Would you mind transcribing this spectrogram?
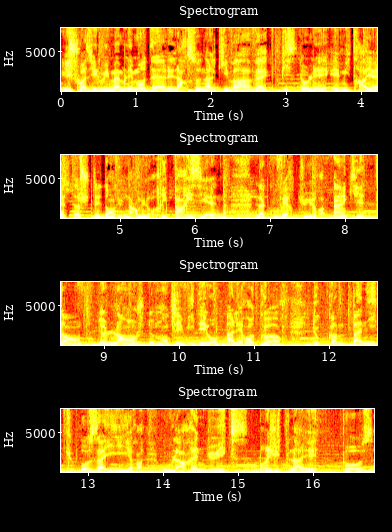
Il choisit lui-même les modèles et l'arsenal qui va avec, pistolets et mitraillettes achetés dans une armurerie parisienne. La couverture inquiétante de l'ange de Montevideo bat les records, tout comme Au Zaïre, où la reine du X, Brigitte Lahaye, pose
